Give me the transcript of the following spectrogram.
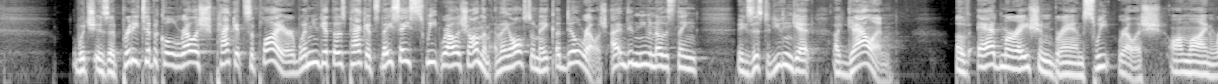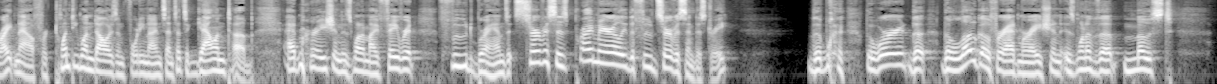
which is a pretty typical relish packet supplier. When you get those packets, they say sweet relish on them, and they also make a dill relish. I didn't even know this thing existed. You can get a gallon of Admiration brand sweet relish online right now for $21.49. That's a gallon tub. Admiration is one of my favorite food brands. It services primarily the food service industry. The the word the the logo for Admiration is one of the most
